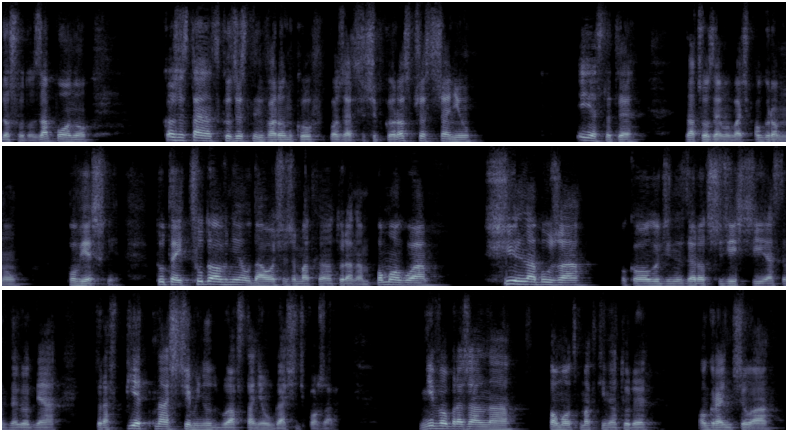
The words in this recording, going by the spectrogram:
doszło do zapłonu. Korzystając z korzystnych warunków, pożar się szybko rozprzestrzenił i niestety zaczął zajmować ogromną powierzchnię. Tutaj cudownie udało się, że Matka Natura nam pomogła. Silna burza, około godziny 0.30 następnego dnia, która w 15 minut była w stanie ugasić pożar. Niewyobrażalna pomoc Matki Natury ograniczyła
